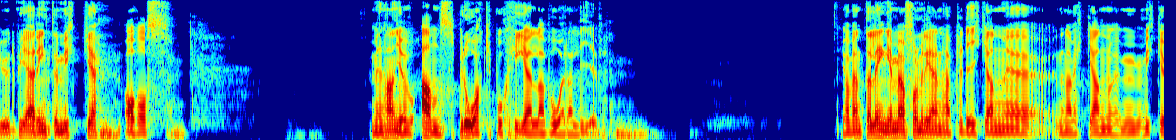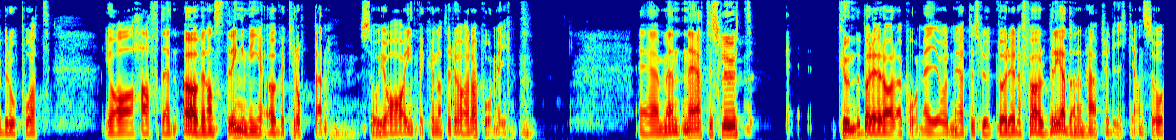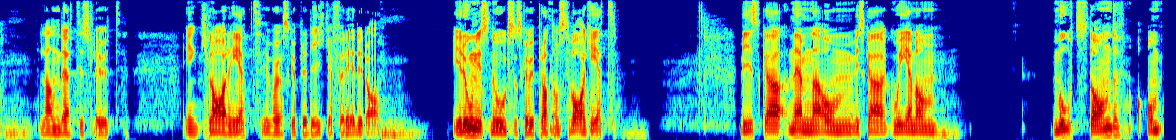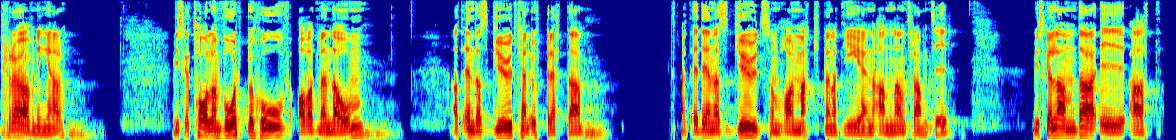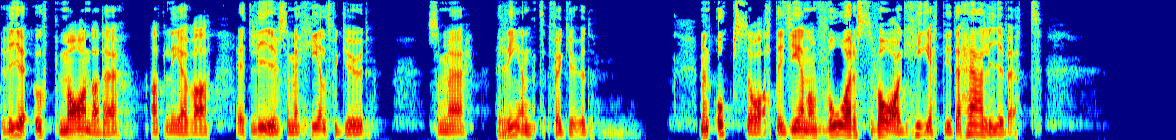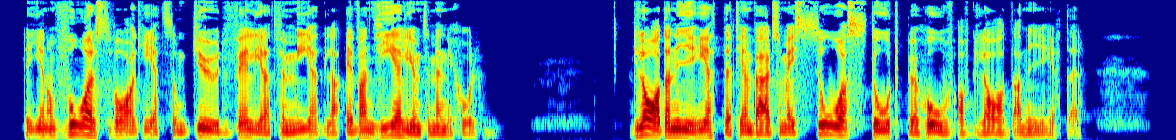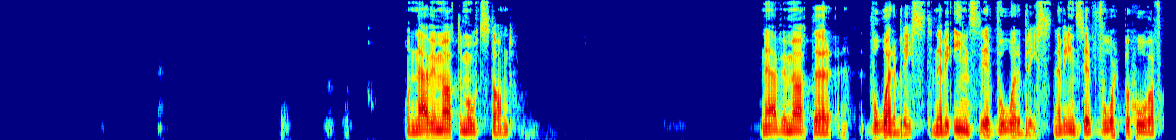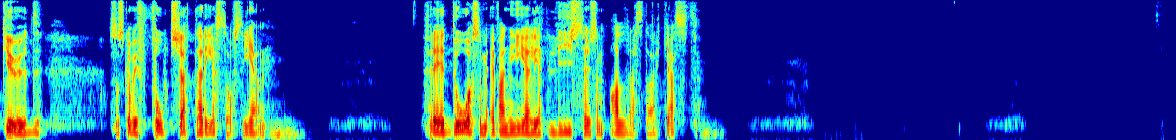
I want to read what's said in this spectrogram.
Gud begär inte mycket av oss. Men han gör anspråk på hela våra liv. Jag väntar länge med att formulera den här predikan eh, den här veckan. Mycket beror på att jag har haft en överansträngning i överkroppen, Så jag har inte kunnat röra på mig. Eh, men när jag till slut kunde börja röra på mig och när jag till slut började förbereda den här predikan så landade jag till slut i en klarhet i vad jag ska predika för er idag. Ironiskt nog så ska vi prata om svaghet. Vi ska nämna om, vi ska gå igenom motstånd, om prövningar. Vi ska tala om vårt behov av att vända om, att endast Gud kan upprätta, att det är endast Gud som har makten att ge en annan framtid. Vi ska landa i att vi är uppmanade att leva ett liv som är helt för Gud, som är rent för Gud. Men också att det är genom vår svaghet i det här livet, det är genom vår svaghet som Gud väljer att förmedla evangelium till människor. Glada nyheter till en värld som är i så stort behov av glada nyheter. Och när vi möter motstånd, när vi möter vår brist, när vi inser vår brist, när vi inser vårt behov av Gud, så ska vi fortsätta resa oss igen. För det är då som evangeliet lyser som allra starkast.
